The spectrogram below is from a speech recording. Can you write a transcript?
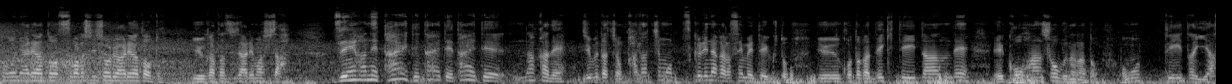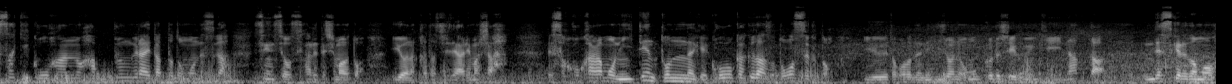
本当にありがとう素晴らしい勝利をありがとうという形でありました。前半ね耐えて耐えて耐えて中で自分たちの形も作りながら攻めていくということができていたんで、え後半勝負だなと思っていた矢先後半の8分ぐらいだったと思うんですが先制をされてしまうというような形でありました。そこからもう2点取んなきゃ降格だぞどうするというところでね非常に重苦しい雰囲気になったんですけれども、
